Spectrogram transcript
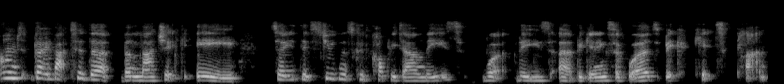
And going back to the, the magic E, so the students could copy down these these uh, beginnings of words, big kit plan,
